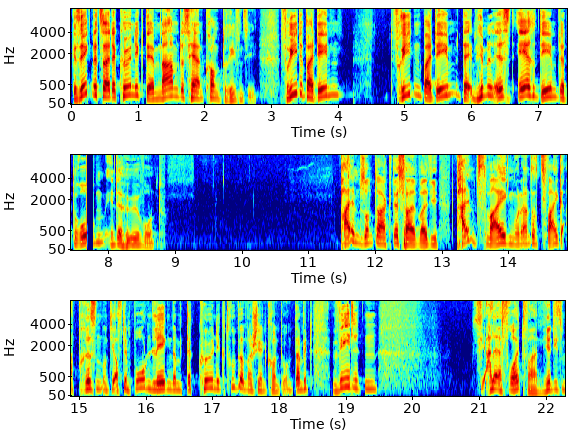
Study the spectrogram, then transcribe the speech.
Gesegnet sei der König, der im Namen des Herrn kommt, riefen sie. Friede bei denen, Frieden bei dem, der im Himmel ist, Ehre dem, der droben in der Höhe wohnt. Palmsonntag deshalb, weil die Palmzweigen und andere Zweige abrissen und die auf den Boden legen, damit der König drüber marschieren konnte. Und damit wedelten sie alle erfreut waren. Hier in dieser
